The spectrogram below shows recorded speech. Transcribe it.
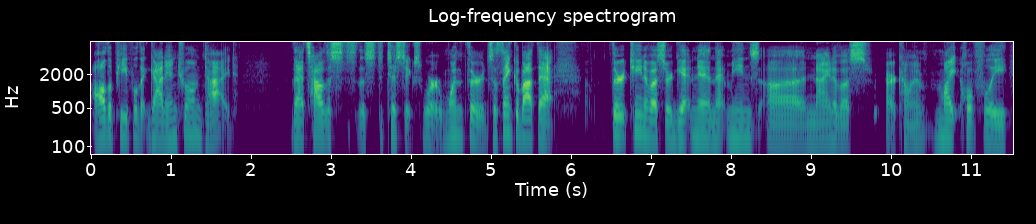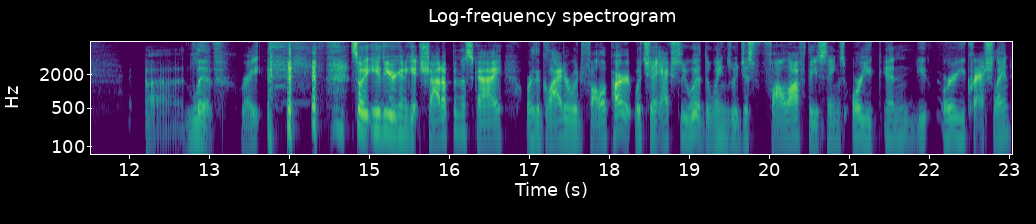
all the people that got into them died. That's how the, the statistics were one third. So think about that. 13 of us are getting in. That means uh, nine of us are coming, might hopefully uh, live, right? so either you're going to get shot up in the sky or the glider would fall apart, which they actually would. The wings would just fall off these things or you and you or you crash land.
